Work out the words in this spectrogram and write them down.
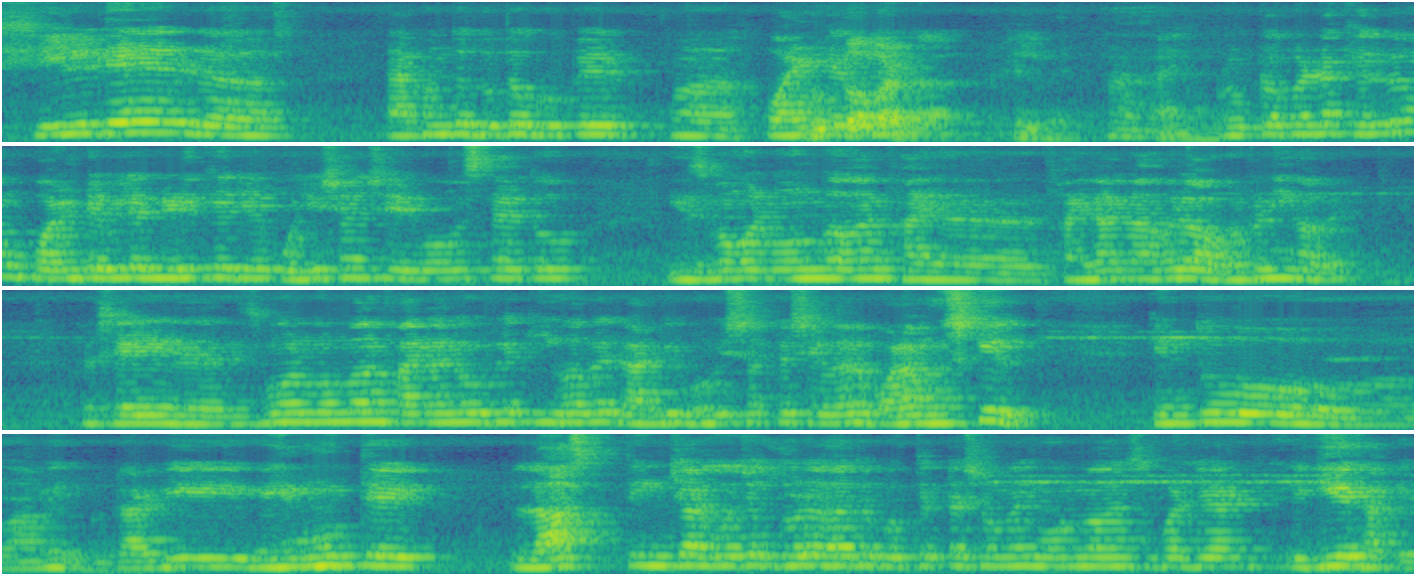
শিল্ডের এখন তো দুটো গ্রুপের পয়েন্ট খেলবে গ্রুপ টপাররা খেলবে এবং পয়েন্ট টেবিলের নিরিখে যে পজিশন সেই অবস্থায় তো ইস্টবেঙ্গল মোহনবাগান ফাইনাল না হলে অঘটনই হবে। তো সেই ইস্টবেঙ্গল মোহনবাগান ফাইনালে উঠলে কি হবে? ডার্বির ভবিষ্যৎটা সেভাবে বলা মুশকিল। কিন্তু আমি ডার্বি এই মুহূর্তে লাস্ট তিন চার বছর ধরে হয়তো প্রত্যেকটা সময় মোহনবাগান সুপার জায়ান্ট এগিয়ে থাকে।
